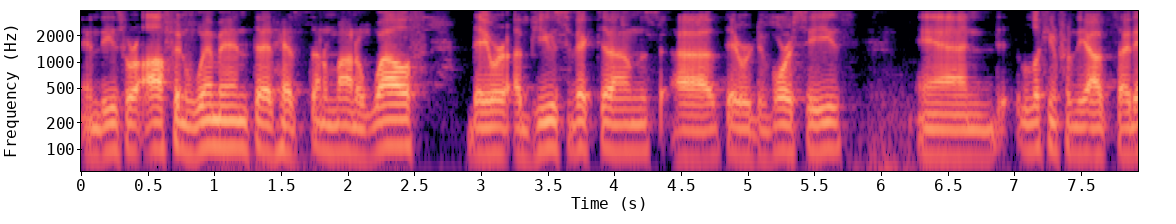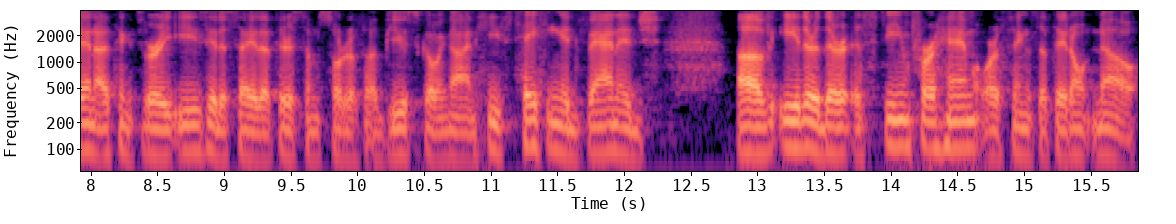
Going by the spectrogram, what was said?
And these were often women that had some amount of wealth. They were abuse victims. Uh, they were divorcees. And looking from the outside in, I think it's very easy to say that there's some sort of abuse going on. He's taking advantage of either their esteem for him or things that they don't know.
